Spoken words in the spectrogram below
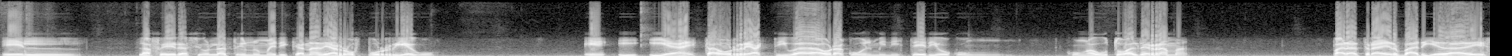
el, la Federación Latinoamericana de Arroz por Riego, eh, y, ha estado reactivada ahora con el ministerio, con, con Augusto Valderrama, para traer variedades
